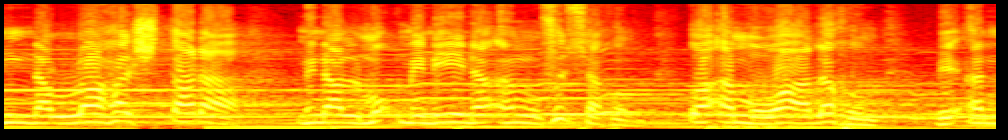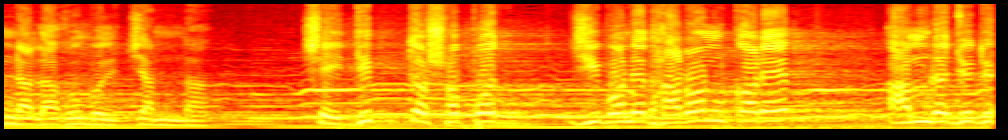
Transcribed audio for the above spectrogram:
ইন্নাল্লাহ আশতারা মিনাল মুমিনিনা আনফুসাহুম ওয়া আমওয়ালাহুম বিআন্না লাহুমুল জান্নাহ। সেই দীপ্ত শপথ জীবনে ধারণ করে, আমরা যদি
